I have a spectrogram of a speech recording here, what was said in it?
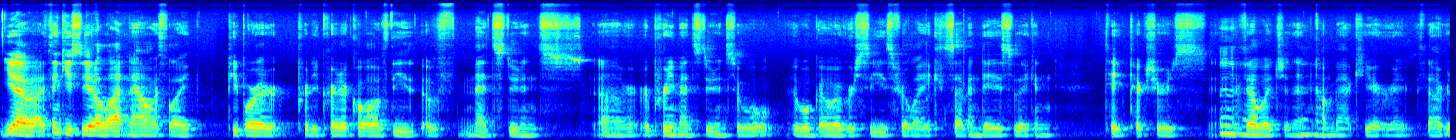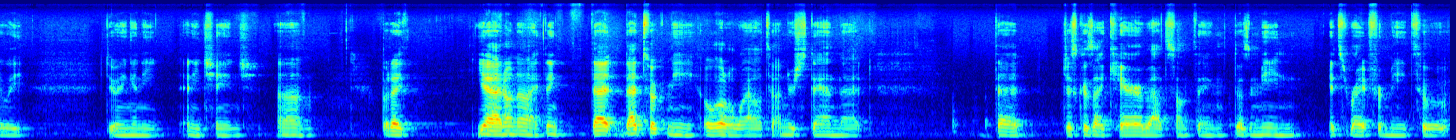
yeah, I think you see it a lot now with like people are pretty critical of the of med students uh, or pre med students who will who will go overseas for like seven days so they can take pictures in a village and then come back here right without really doing any any change. Um, but I yeah, I don't know. I think that that took me a little while to understand that that just because I care about something doesn't mean it's right for me to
